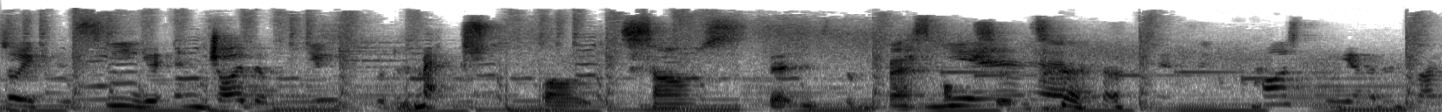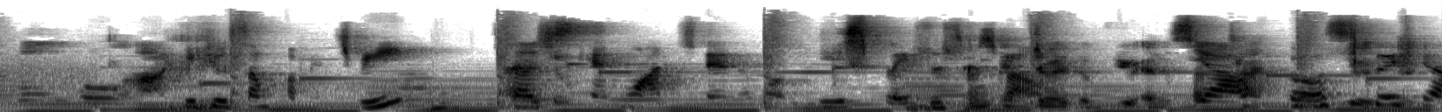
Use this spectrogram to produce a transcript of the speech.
So you can see, you enjoy the view to the max. Well, it sounds that it's the best option. Of course, the, uh, the driver will uh, give you some commentary so you can more understand about these places and as well. enjoy the view at the same yeah, time. of course. Yeah.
